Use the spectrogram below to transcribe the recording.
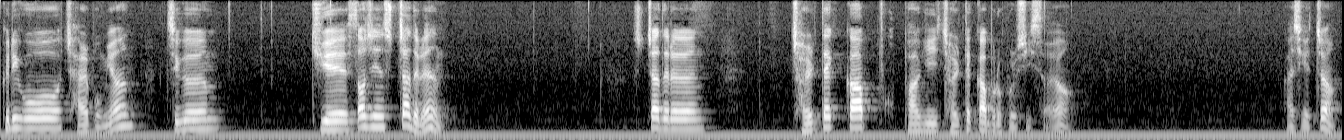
그리고 잘 보면 지금 뒤에 써진 숫자들은 숫자들은 절대값 곱하기 절대값으로 볼 수 있어요. 아시겠죠?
